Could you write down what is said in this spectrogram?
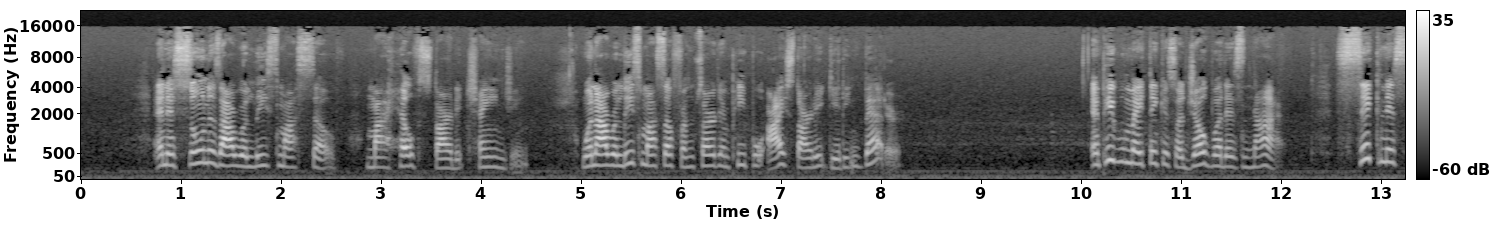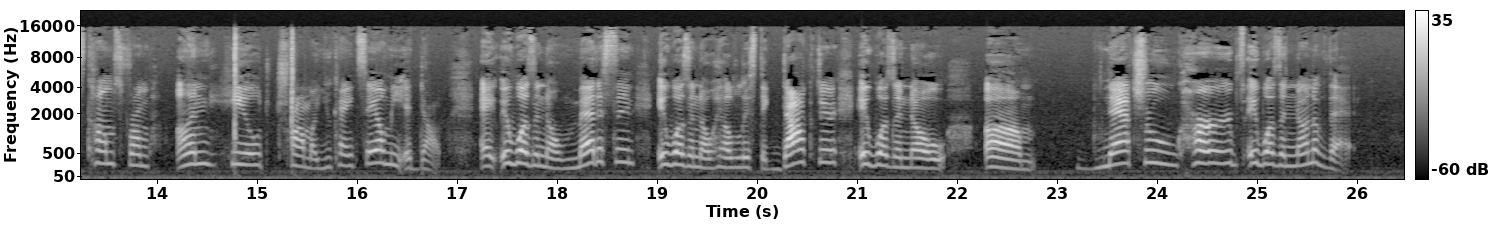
And as soon as I released myself, my health started changing. When I released myself from certain people, I started getting better. And people may think it's a joke, but it's not. Sickness comes from unhealed trauma. You can't tell me it don't. It wasn't no medicine. It wasn't no holistic doctor. It wasn't no um natural herbs. It wasn't none of that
